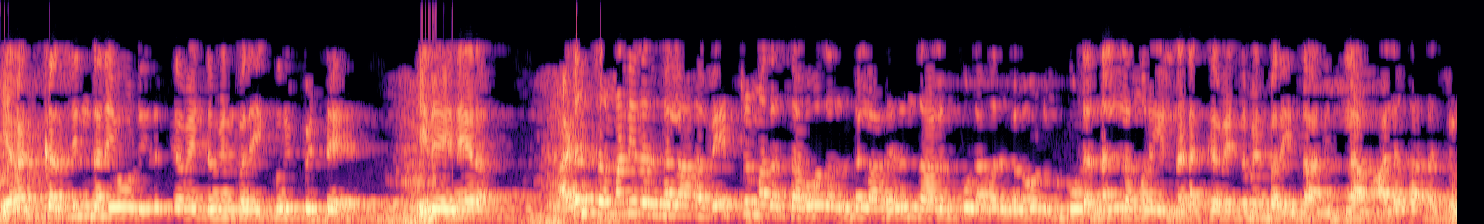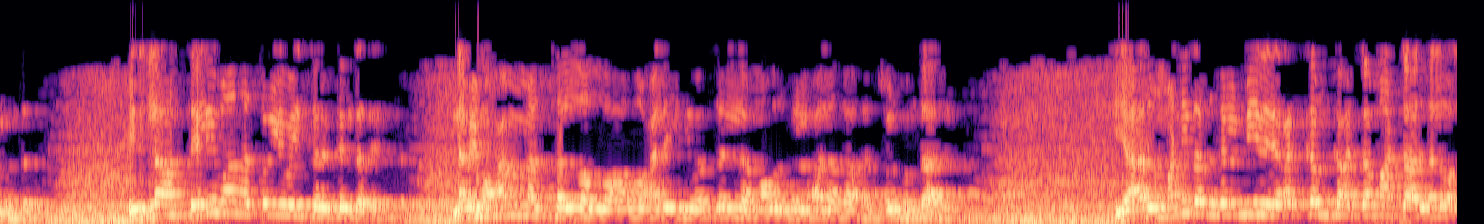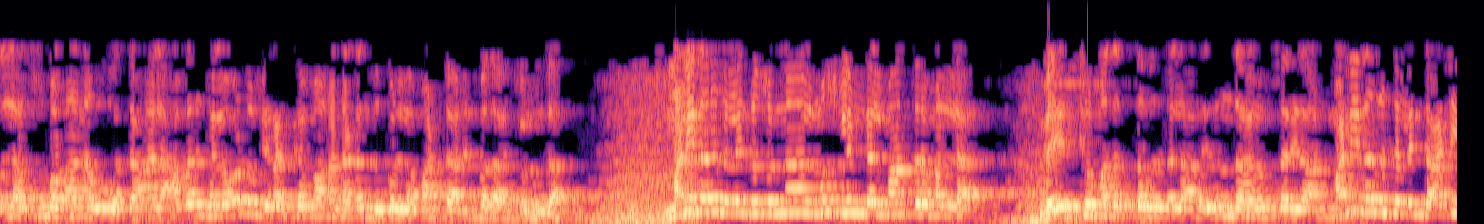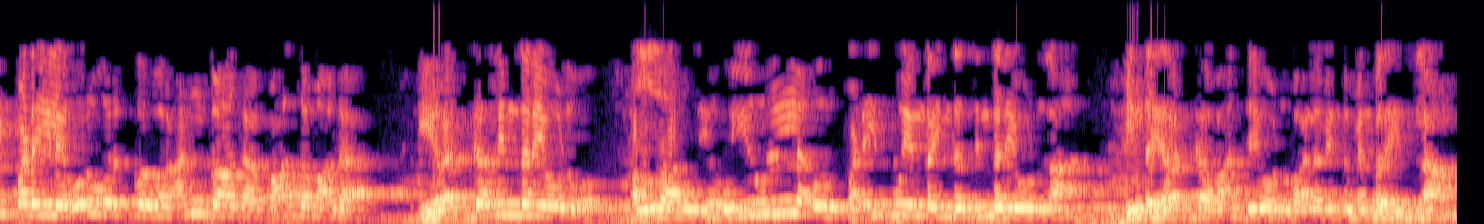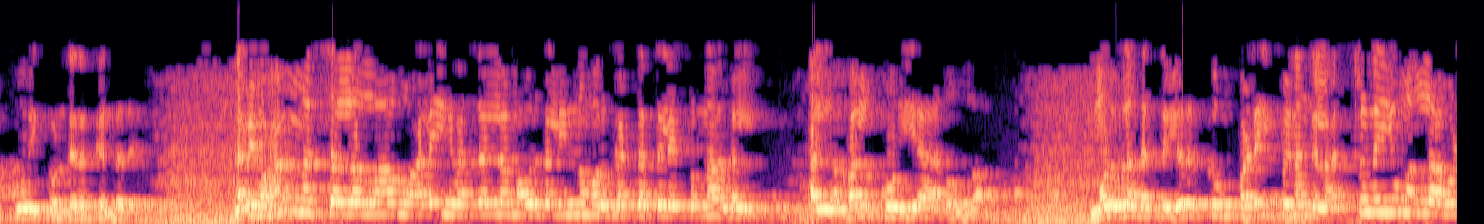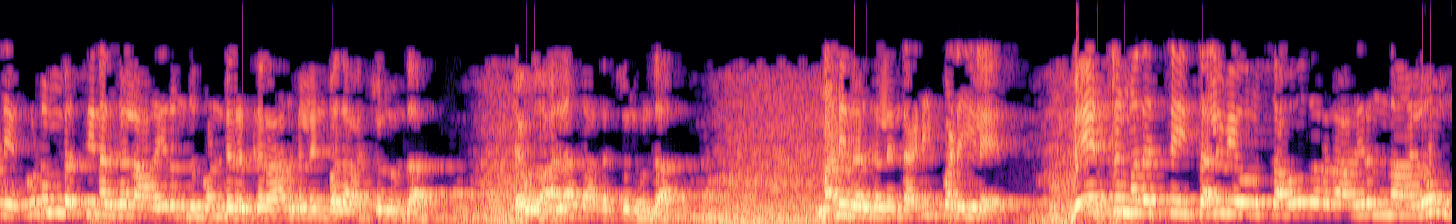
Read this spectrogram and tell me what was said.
இறக்க சிந்தனையோடு இருக்க வேண்டும் என்பதை குறிப்பிட்டு இதே நேரம் அடுத்த மனிதர்களாக வேற்று மத சகோதரர்களாக இருந்தாலும் கூட அவர்களோடும் கூட நல்ல முறையில் நடக்க வேண்டும் என்பதை தான் இஸ்லாம் அழகாக சொல்கின்றது இஸ்லாம் தெளிவாக சொல்லி வைத்திருக்கின்றது. நபி முகமது சல்லாஹூ அலைஹி வசல்லம் அவர்கள் அழகாக சொல்கின்றார்கள். யாரு மனிதர்கள் மீது இரக்கம் காட்ட மாட்டார்களோ அல்லா சுபகான அவர்களோடும் இரக்கமாக நடந்து கொள்ள மாட்டான் என்பதாக சொல்கின்றார் மனிதர்கள் என்று சொன்னால் முஸ்லிம்கள் மாத்திரமல்ல. வேற்று மதத்தவர்களாக இருந்தாலும் சரிதான். மனிதர்கள் என்ற அடிப்படையிலே ஒருவருக்கொருவர் அன்பாக பாசமாக இரக்க சிந்தனையோடு அல்லாவுடைய உயிருள்ள ஒரு படைப்பு என்ற இந்த சிந்தனையோடு தான் இந்த இறக்க வாஞ்சையோடு வாழ வேண்டும் என்பதை இஸ்லாம் கூறிக்கொண்டிருக்கின்றது. நபி முகமது சல்லாஹூ அலைஹி வசல்லம் அவர்கள் இன்னும் ஒரு கட்டத்திலே சொன்னார்கள் அல்லல் முழு உலகத்தில் இருக்கும் படைப்பினங்கள் அத்துணையும் அல்லாஹுடைய குடும்பத்தினர்களாக இருந்து கொண்டிருக்கிறார்கள் என்பதாக சொல்லுந்தார் எவ்வளவு அழகாக சொல்லுந்தார் மனிதர்கள் என்ற அடிப்படையிலே வேற்று மதத்தை தழுவிய ஒரு சகோதரராக இருந்தாலும்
